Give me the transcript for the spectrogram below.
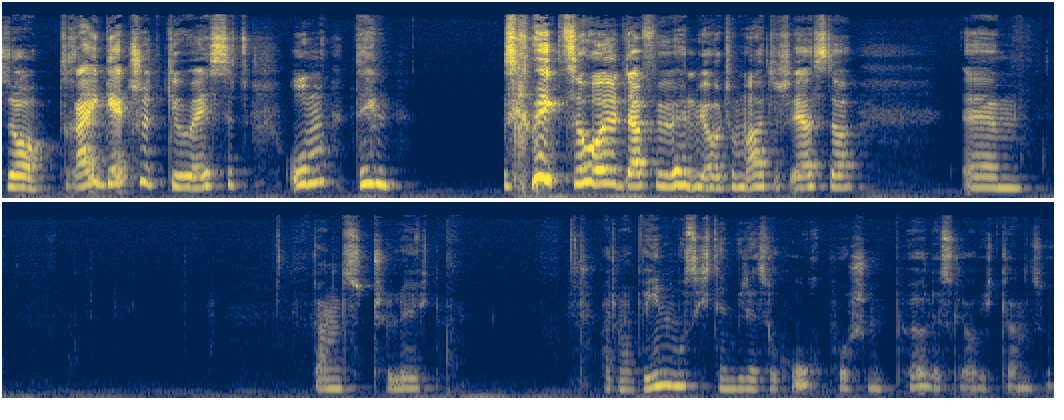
So, drei Gadget gerastet, um den Squeak zu holen. Dafür werden wir automatisch Erster. Ähm, ganz chillig. Warte mal, wen muss ich denn wieder so hoch pushen? Pearl ist, glaube ich, ganz so.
